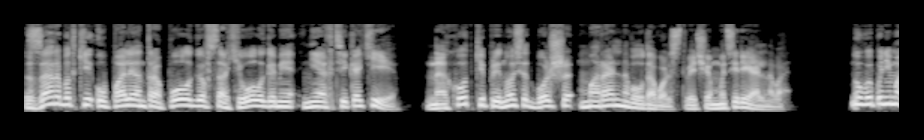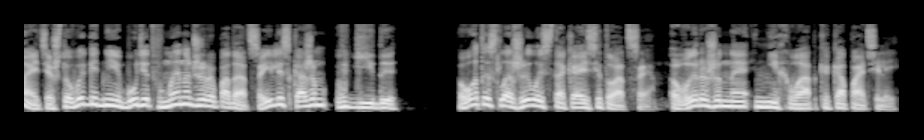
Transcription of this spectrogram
Заработки у палеантропологов с археологами не ахти какие. Находки приносят больше морального удовольствия, чем материального. Ну, вы понимаете, что выгоднее будет в менеджеры податься или, скажем, в гиды, вот и сложилась такая ситуация, выраженная нехватка копателей.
